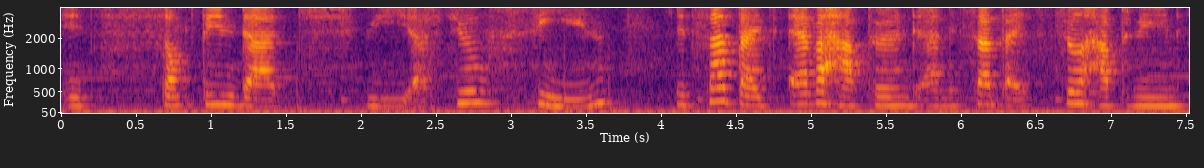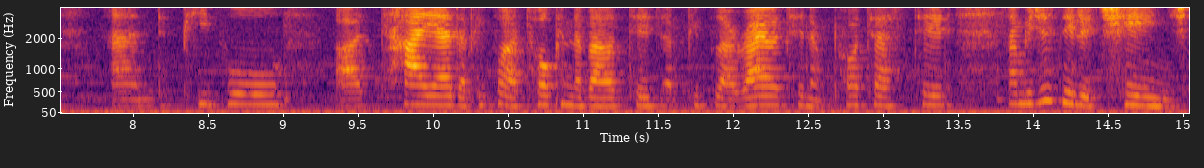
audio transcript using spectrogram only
it's something that we are still seeing. It's sad that it's ever happened and it's sad that it's still happening and people are tired and people are talking about it and people are rioting and protesting and we just need a change.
